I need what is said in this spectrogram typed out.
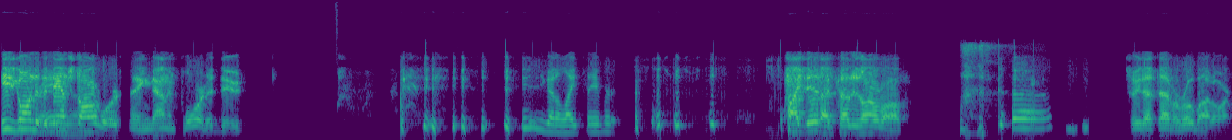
He's going to the damn man. Star Wars thing down in Florida, dude. you got a lightsaber? If I did, I'd cut his arm off. So he'd have to have a robot arm.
